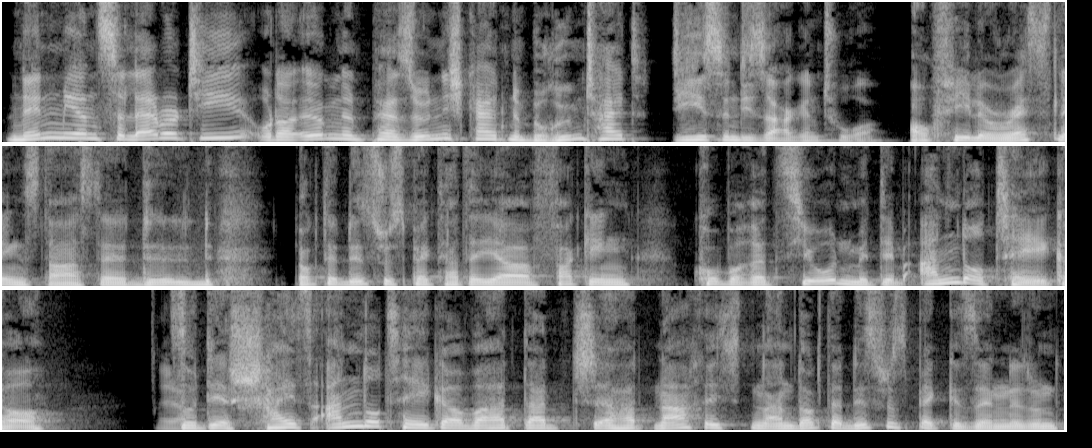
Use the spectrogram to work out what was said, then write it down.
nenn mir ein Celebrity oder irgendeine Persönlichkeit, eine Berühmtheit, die ist in dieser Agentur. Auch viele Wrestling-Stars. Der, der, Dr. Disrespect hatte ja fucking Kooperation mit dem Undertaker. Ja. So der scheiß Undertaker war, hat, hat Nachrichten an Dr. Disrespect gesendet. Und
